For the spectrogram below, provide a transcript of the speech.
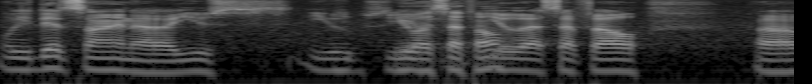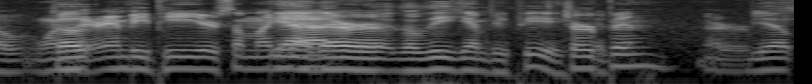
We did sign a US, US, USFL? USFL. Uh, one of their MVP or something like yeah, that. Yeah, they're the league MVP. Turpin or Yep.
